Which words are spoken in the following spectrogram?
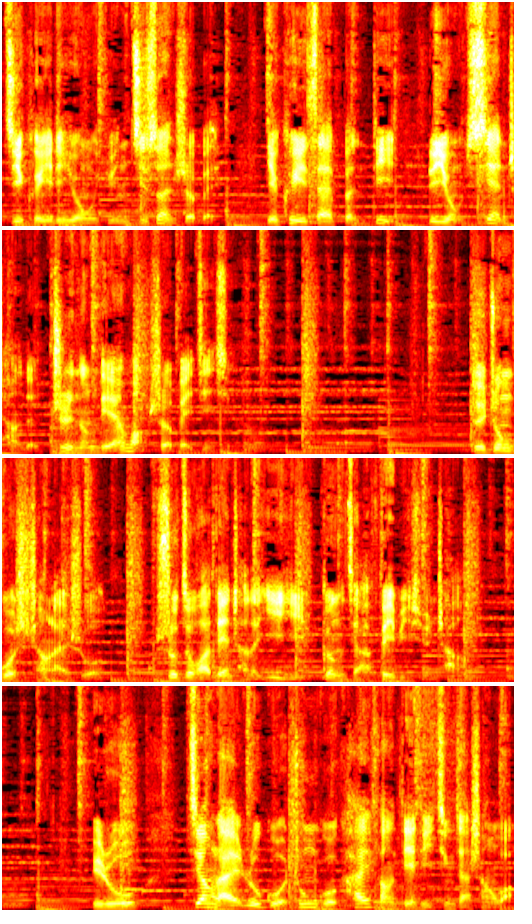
既可以利用云计算设备，也可以在本地利用现场的智能联网设备进行。对中国市场来说，数字化电厂的意义更加非比寻常。比如，将来如果中国开放电力竞价上网，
